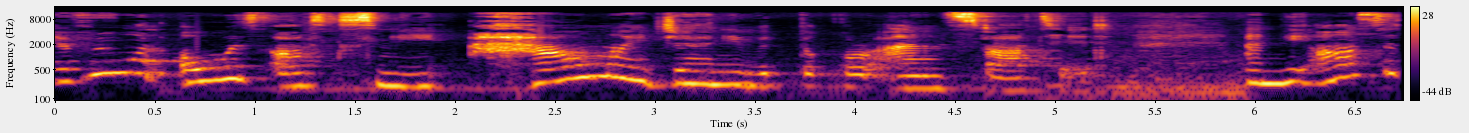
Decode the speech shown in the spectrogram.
Everyone always asks me how my journey with the Quran started. And the answer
